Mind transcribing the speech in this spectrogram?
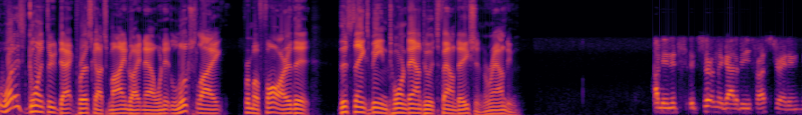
What is going through Dak Prescott's mind right now when it looks like from afar that this thing's being torn down to its foundation around him? I mean, it's it's certainly got to be frustrating,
